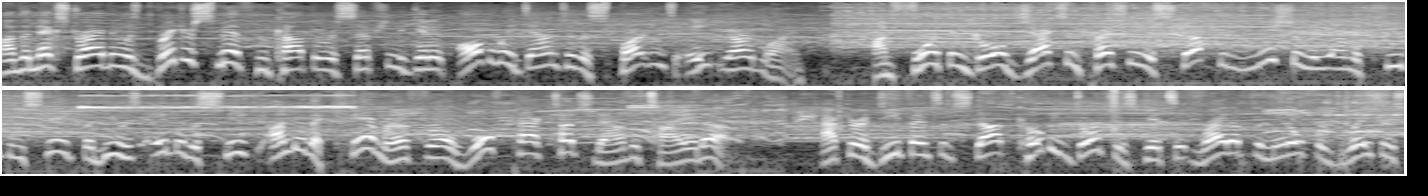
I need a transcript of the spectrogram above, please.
On the next drive, it was Bridger Smith who caught the reception to get it all the way down to the Spartans' eight-yard line. On fourth and goal, Jackson Presley was stuffed initially on the QB sneak, but he was able to sneak under the camera for a Wolfpack touchdown to tie it up. After a defensive stop, Kobe Dorches gets it right up the middle for Glacier's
